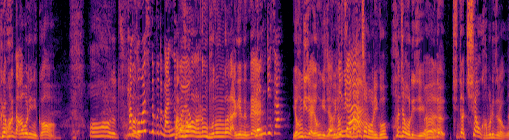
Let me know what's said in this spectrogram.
그냥 확 나가버리니까. 아, 나 순간 방송하시는 분도 맞는 거예요? 방송하는 분은 건 알겠는데. 연기자? 연기자, 연기자. 연기- 형님보다 한참 어리고. 한참 어리지. 네. 근데 진짜 치하고 가버리더라고.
